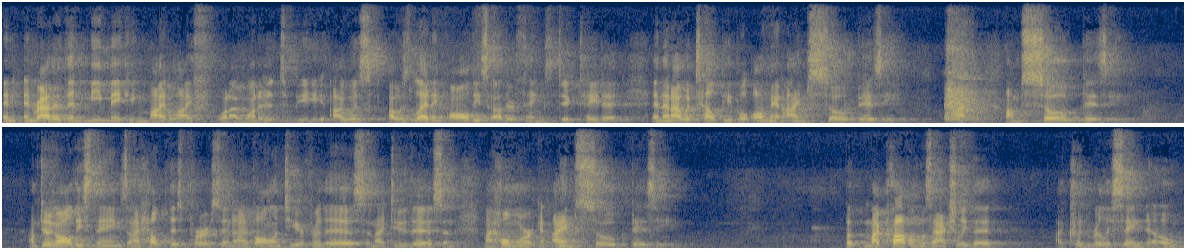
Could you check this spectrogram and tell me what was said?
And, and rather than me making my life what I wanted it to be, I was, I was letting all these other things dictate it. And then I would tell people, oh man, I'm so busy. I, I'm so busy. I'm doing all these things, and I help this person, and I volunteer for this, and I do this, and my homework, and I am so busy. But my problem was actually that I couldn't really say no.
